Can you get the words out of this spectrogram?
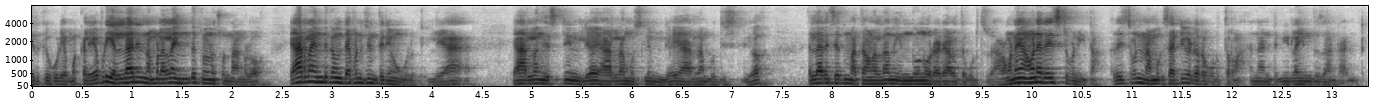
இருக்கக்கூடிய மக்கள் எப்படி எல்லாரையும் நம்மளெல்லாம் இந்துக்கள்னு சொன்னாங்களோ யாரெல்லாம் இந்துக்கள் டெஃபினேஷன் தெரியும் உங்களுக்கு இல்லையா? யாரெல்லாம் கிறிஸ்டின்லையோ யாரெல்லாம் முஸ்லீம்லையோ யாரெல்லாம் புத்திஸ்ட்லையோ எல்லாரும் சேர்த்து மற்றவங்கள தான் இந்துன்னு ஒரு அடையாளத்தை கொடுத்துரு. அவனே அவனே ரெஜிஸ்டர் பண்ணிட்டான். ரெஜிஸ்டர் பண்ணி நமக்கு சர்டிஃபிகேட்டை கொடுத்துறான். என்னன்ட்டு நீலாம் இந்து தான்டான்ட்டு.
